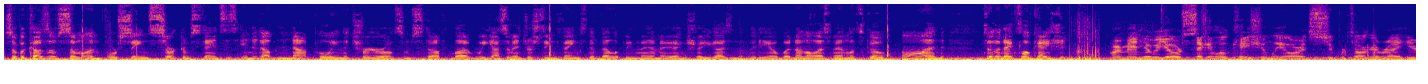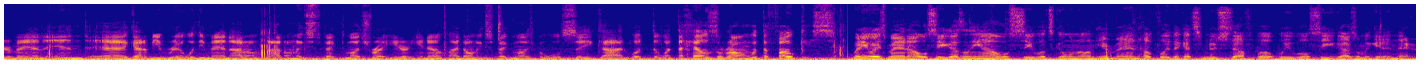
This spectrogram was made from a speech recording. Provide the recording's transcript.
So because of some unforeseen circumstances, ended up not pulling the trigger on some stuff, but we got some interesting things developing, man. Maybe I can show you guys in the video, but nonetheless, man, let's go on to the next location. All right, man, here we are, second location. We are at Super Target right here, man, and uh, I gotta be real with you, man. I don't, I don't expect much right here, you know? I don't expect much, but we'll see. God, what the, what the hell's wrong with the focus? But anyways, man, I will see you guys on the aisle. We'll see what's going on here, man. Hopefully they got some new stuff, but we will see you guys when we get in there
